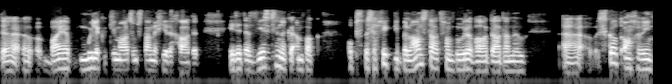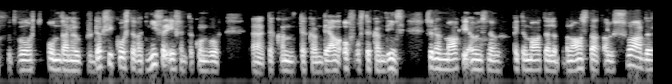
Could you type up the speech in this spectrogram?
uh, uh, baie moeilike klimaatsomstandighede gehad het, het dit 'n wesenlike impak op spesifiek die balansstaat van boere waar daar dan nou uh skuld aangewend moet word om dan nou produksiekoste wat nie vereffen te kon word uh te kan te kan del of of te kan diens. So dan maak die ouens nou uitermate hulle balansstaat al hoe swaarder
